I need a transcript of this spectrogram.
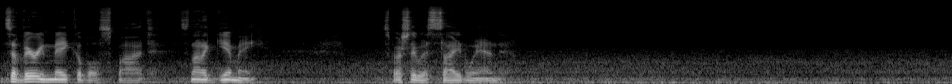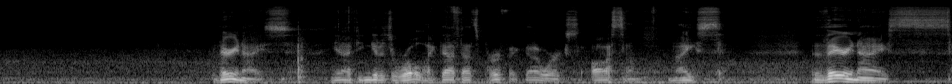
It's a very makeable spot. It's not a gimme, especially with side wind. Very nice. Yeah, if you can get it to roll like that, that's perfect. That works. Awesome. Nice. Very nice.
